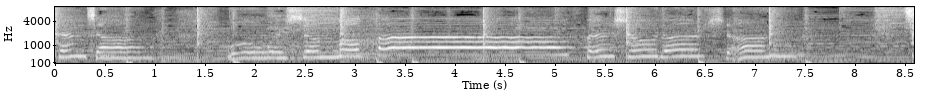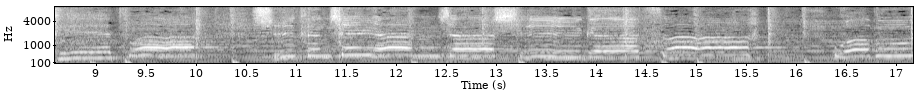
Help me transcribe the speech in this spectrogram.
成长，我为什么怕分手的伤？解脱是肯承认这是个错，我不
